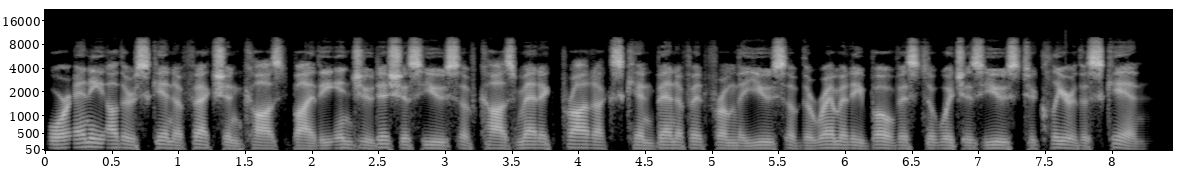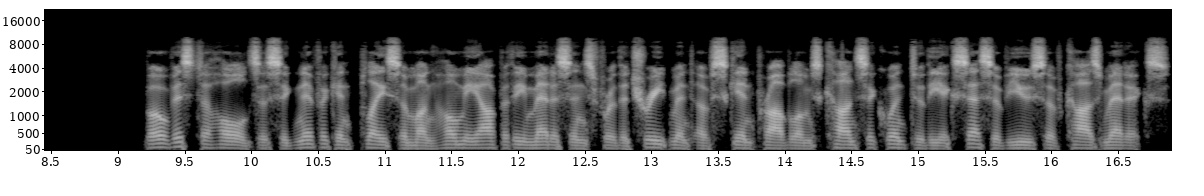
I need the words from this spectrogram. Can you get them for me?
or any other skin affection caused by the injudicious use of cosmetic products can benefit from the use of the remedy Bovista which is used to clear the skin. Bovista holds a significant place among homeopathy medicines for the treatment of skin problems consequent to the excessive use of cosmetics.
